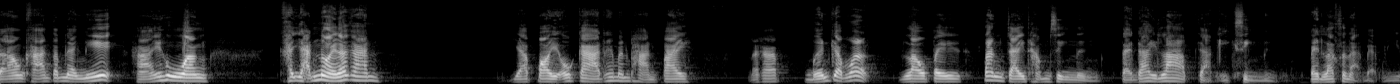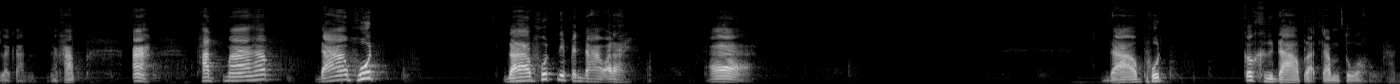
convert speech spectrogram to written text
ดาวอังคารตำแหน่งนี้ หายห่วง ขยันหน่อยแล้วกัน อย่าปล่อยโอกาสให้มันผ่านไปนะครับ เหมือนกับว่าเราไปตั้งใจทำสิ่งหนึ่ง แต่ได้ลาบจากอีกสิ่งหนึ่ง เป็นลักษณะแบบนี้ละกันนะครับอะถัดมาครับ ดาวพุธ ดาวพุธนี่เป็นดาวอะไร อ่า ดาวพุธก็คือดาวประจำตัวของท่าน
